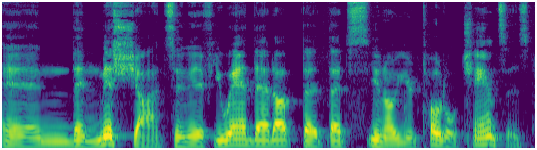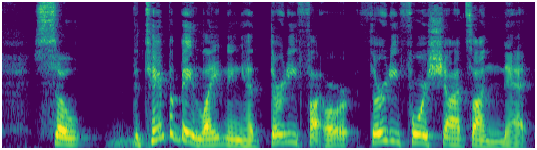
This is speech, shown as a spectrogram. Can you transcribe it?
and then miss shots. And if you add that up, that that's you know your total chances. So the Tampa Bay Lightning had 35 or 34 shots on net.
